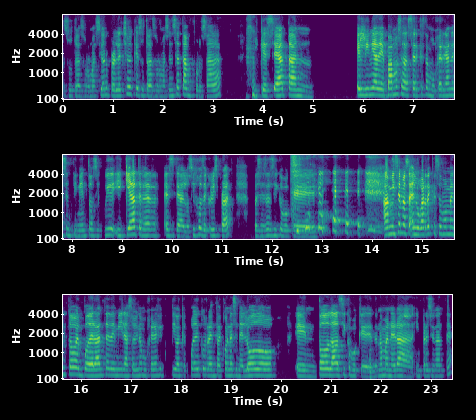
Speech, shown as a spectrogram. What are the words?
su transformación, pero el hecho de que su transformación sea tan forzada y que sea tan en línea de vamos a hacer que esta mujer gane sentimientos y cuide y quiera tener este, a los hijos de Chris Pratt, pues es así como que a mí se me en lugar de que sea un momento empoderante de mira, soy una mujer ejecutiva que puede correr en tacones en el lodo, en todos lados, así como que de una manera impresionante,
